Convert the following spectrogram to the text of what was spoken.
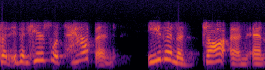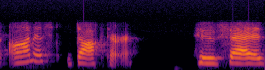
but, but here's what's happened. Even a do, an, an honest doctor who says,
